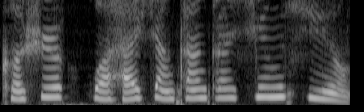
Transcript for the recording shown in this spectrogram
可是我还想看看星星。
